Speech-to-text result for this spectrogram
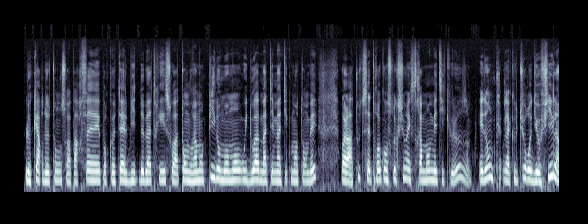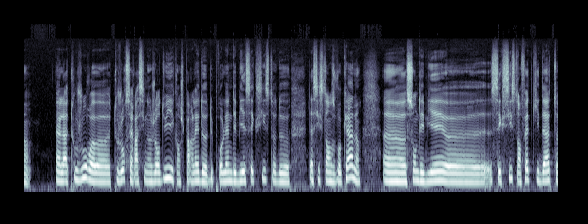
le quart de ton soit parfait, pour que tel beat de batterie soit tombe vraiment pile au moment où il doit mathématiquement tomber. Voilà, toute cette reconstruction extrêmement méticuleuse. Et donc la culture audiophile, elle a toujours, euh, toujours ses racines aujourd'hui. Quand je parlais du problème des biais sexistes de l'assistance vocale, euh, sont des biais euh, sexistes en fait qui datent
